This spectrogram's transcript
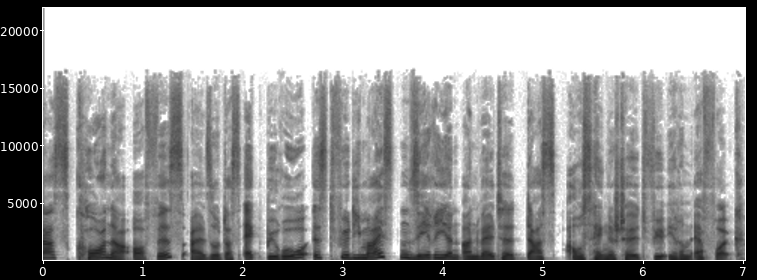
Das Corner Office, also das Eckbüro, ist für die meisten Serienanwälte das Aushängeschild für ihren Erfolg.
